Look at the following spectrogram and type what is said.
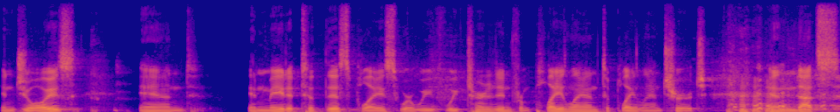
and joys, and and made it to this place where we've we've turned it in from playland to playland church, and that's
